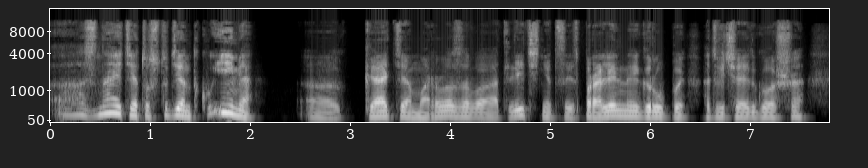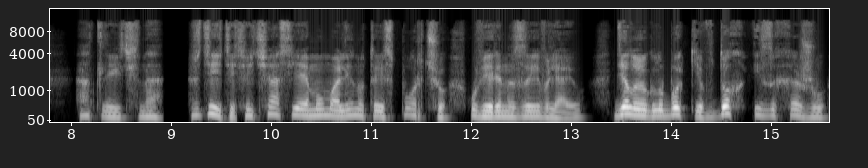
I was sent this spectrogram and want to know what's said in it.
А знаете эту студентку? Имя? Э, Катя Морозова, отличница из параллельной группы, отвечает Гоша. Отлично. Ждите, сейчас я ему малину-то испорчу, уверенно заявляю. Делаю глубокий вдох и захожу.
